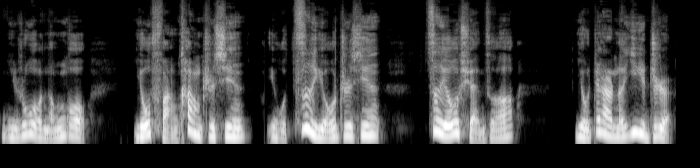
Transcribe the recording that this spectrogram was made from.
你如果能够。有反抗之心，有自由之心，自由选择，有这样的意志，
